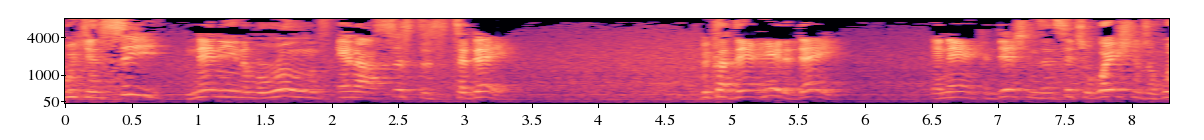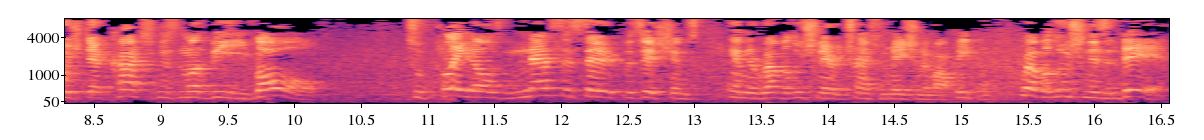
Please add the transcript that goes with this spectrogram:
We can see Nanny and the Maroons in our sisters today. Because they're here today. And they're in conditions and situations of which their consciousness must be evolved to play those necessary positions in the revolutionary transformation of our people. Revolution isn't dead.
